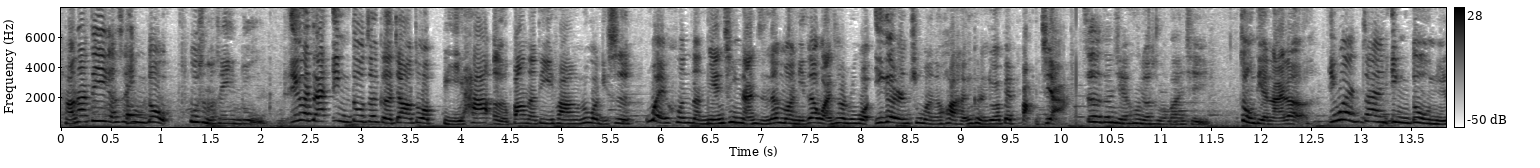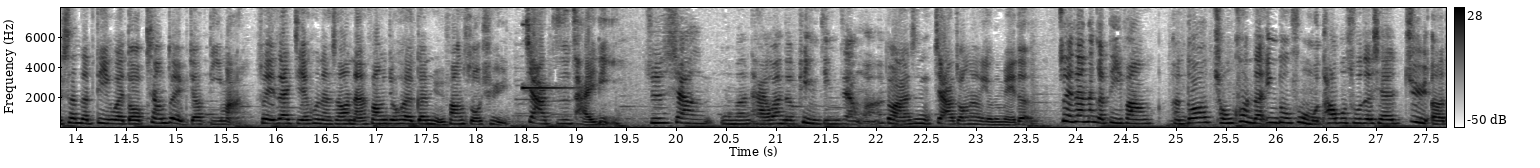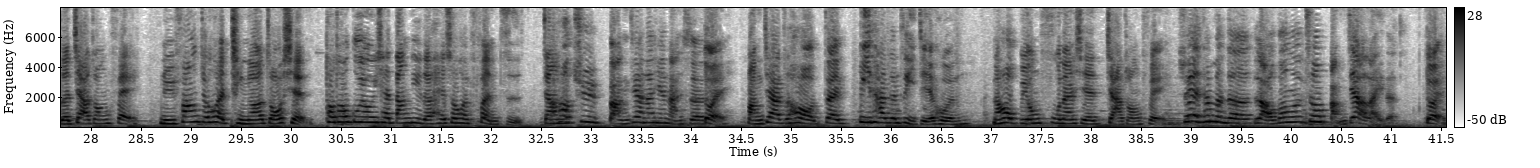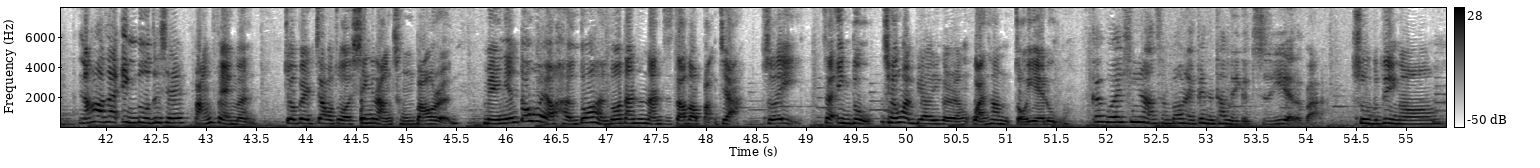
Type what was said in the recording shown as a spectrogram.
好，那第一个是印度，为什么是印度？因为在印度这个叫做比哈尔邦的地方，如果你是未婚的年轻男子，那么你在晚上如果一个人出门的话，很可能就会被绑架。这个跟结婚有什么关系？重点来了，因为在印度女生的地位都相对比较低嘛，所以在结婚的时候，男方就会跟女方索取嫁资彩礼，就是像我们台湾的聘金这样吗？对啊，是嫁妆那种有的没的。所以在那个地方，很多穷困的印度父母掏不出这些巨额的嫁妆费，女方就会铤而走险，偷偷雇佣一些当地的黑社会分子，然后去绑架那些男生。，对绑架之后再逼他跟自己结婚，然后不用付那些嫁妆费。所以他们的老公是用绑架来的。对，然后在印度这些绑匪们就被叫做新郎承包人，每年都会有很多很多单身男子遭到绑架，所以在印度千万不要一个人晚上走夜路，该不会新郎承包人变成他们的一个职业了吧？说不定哦。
